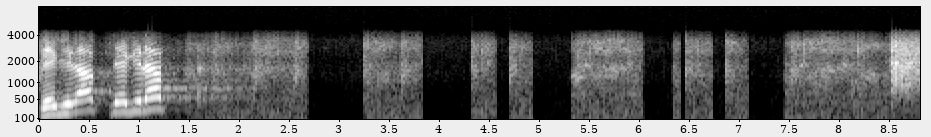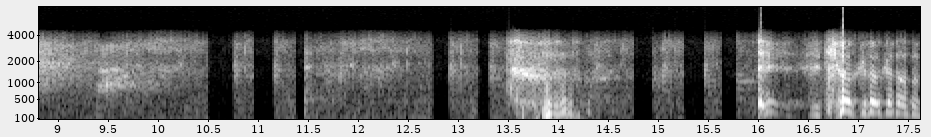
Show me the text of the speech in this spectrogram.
Dig it up, dig it up. Go, go, go.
